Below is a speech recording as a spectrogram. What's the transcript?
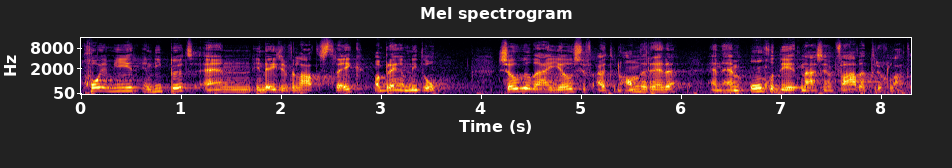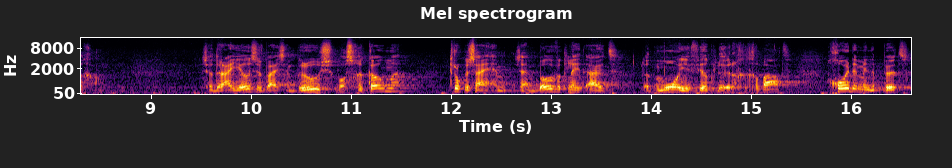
Gooi hem hier in die put en in deze verlaten streek, maar breng hem niet om. Zo wilde hij Jozef uit hun handen redden en hem ongedeerd naar zijn vader terug laten gaan. Zodra Jozef bij zijn broers was gekomen, trokken zij hem zijn bovenkleed uit, dat mooie veelkleurige gewaad, gooiden hem in de put.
